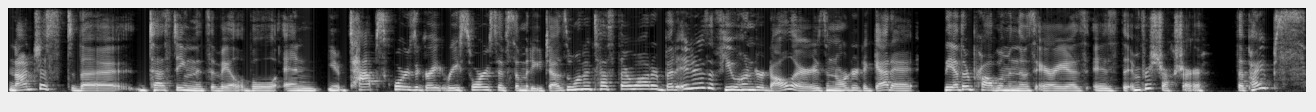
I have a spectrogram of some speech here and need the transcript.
not just the testing that's available. And you know tap score is a great resource if somebody does want to test their water but it is a few hundred dollars in order to get it the other problem in those areas is the infrastructure, the pipes.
